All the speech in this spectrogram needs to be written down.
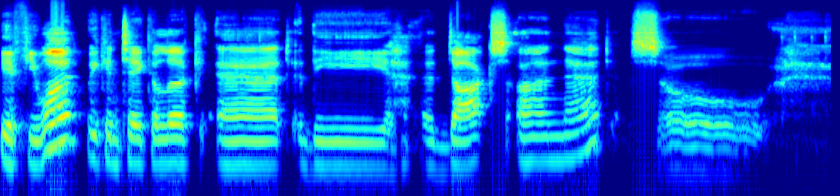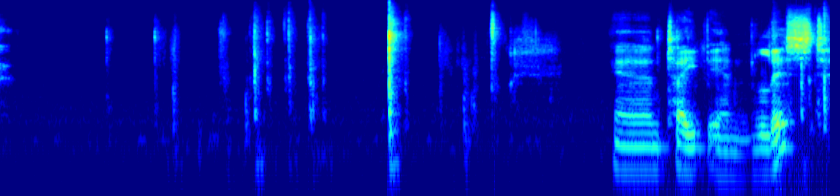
If you want, we can take a look at the docs on that. So and type in list.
